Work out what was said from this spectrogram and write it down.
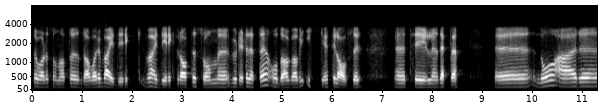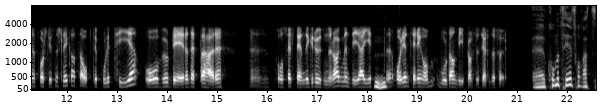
så var det sånn at eh, da var det Veidirekt, Veidirektoratet som eh, vurderte dette, og da ga vi ikke tillatelser eh, til dette. Nå er forskriften slik at det er opp til politiet å vurdere dette her på selvstendig grunnlag, men de har gitt mm. orientering om hvordan vi praktiserte det før. Eh, kommer til for at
